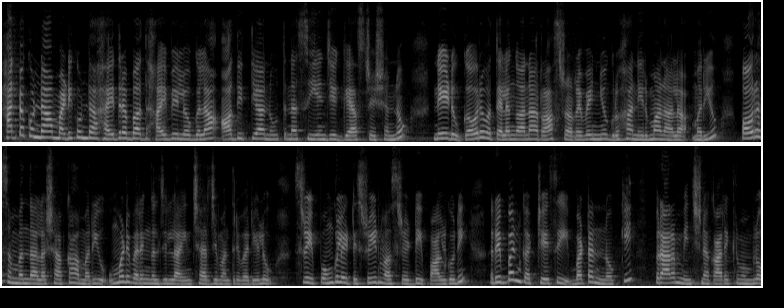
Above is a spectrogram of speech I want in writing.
మడికొండ హైదరాబాద్ హైవేలో గల ఆదిత్య నూతన సీఎన్జీ గ్యాస్ స్టేషన్ను నేడు గౌరవ తెలంగాణ రాష్ట్ర రెవెన్యూ గృహ నిర్మాణాల మరియు పౌర సంబంధాల శాఖ మరియు ఉమ్మడి వరంగల్ జిల్లా ఇన్ఛార్జి మంత్రివర్యులు శ్రీ పొంగులేటి శ్రీనివాసరెడ్డి పాల్గొని రిబ్బన్ కట్ చేసి బటన్ నొక్కి ప్రారంభించిన కార్యక్రమంలో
